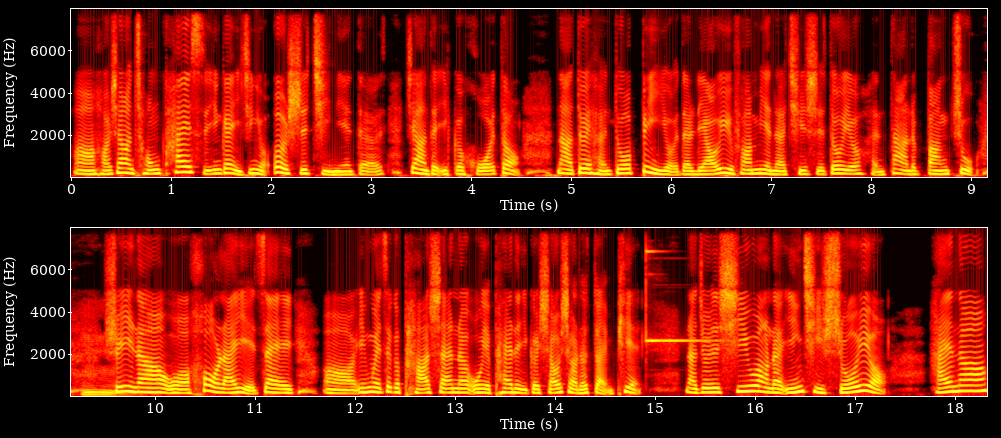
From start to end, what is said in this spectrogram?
啊，好像从开始应该已经有二十几年的这样的一个活动，那对很多病友的疗愈方面呢，其实都有很大的帮助。所以呢，我后来也在呃，因为这个爬山呢，我也拍了一个小小的短片，那就是希望呢，引起所有还呢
